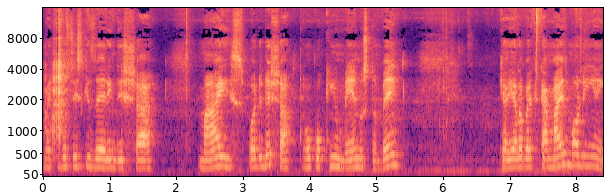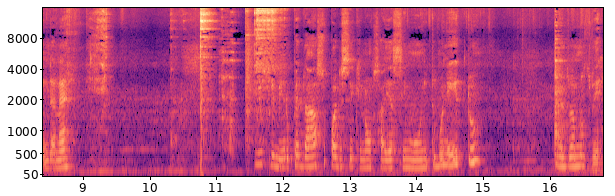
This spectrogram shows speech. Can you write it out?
mas se vocês quiserem deixar mais, pode deixar. Um pouquinho menos também, Que aí ela vai ficar mais molinha ainda, né? E o primeiro pedaço pode ser que não saia assim muito bonito, mas vamos ver.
